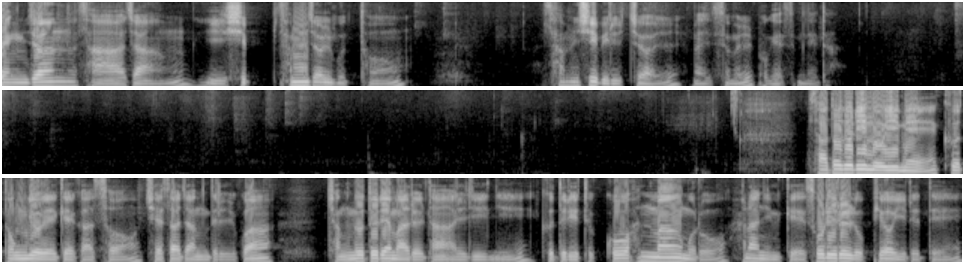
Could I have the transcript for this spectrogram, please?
행전 4장 23절부터 31절 말씀을 보겠습니다. 사도들이 노임에 그 동료에게 가서 제사장들과 장로들의 말을 다 알리니 그들이 듣고 한 마음으로 하나님께 소리를 높여 이르되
